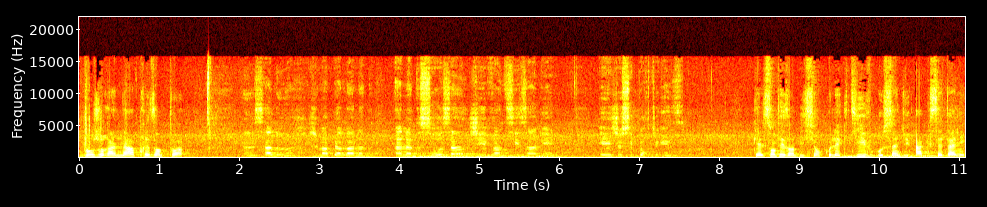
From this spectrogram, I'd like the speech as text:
Bonjour Anna, présente-toi. Euh, salut, je m'appelle Anna, Anna de Souza, j'ai 26 années et je suis portugaise. Quelles sont tes ambitions collectives au sein du HAC cette année?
